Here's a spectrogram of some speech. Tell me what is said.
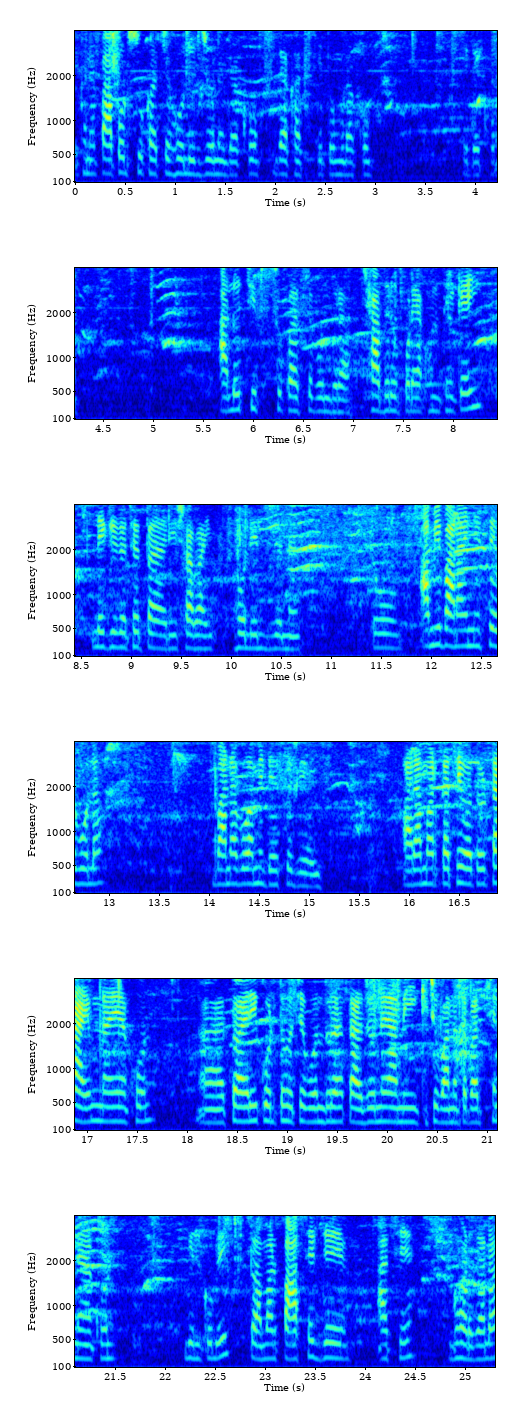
এখানে পাপড় শুকাচ্ছে হোলির জন্য, দেখো, দেখাচ্ছি তোমরাকে এ দেখো, আলু চিপস শুকাচ্ছে বন্ধুরা, ছাদের উপরে এখন থেকেই লেগে গেছে তৈরি সবাই হোলির জন্য। তো আমি বানাইনি সে বলা, বানাবো আমি দেশে যাই আর আমার কাছে অত টাইম নাই এখন। তৈরি করতে হচ্ছে বন্ধুরা, তার জন্য আমি কিছু বানাতে পারছি না এখন বিলকুলই। তো আমার পাশের যে আছে ঘরগালা,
